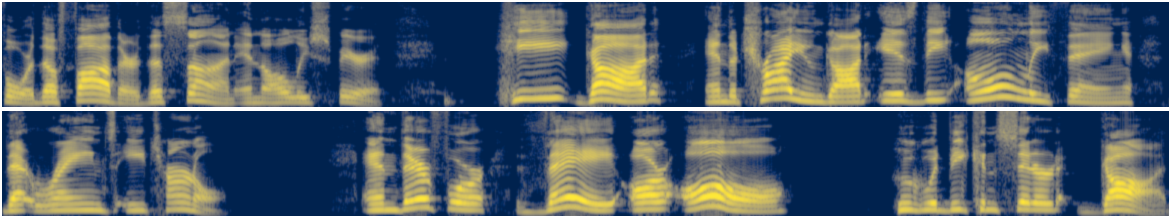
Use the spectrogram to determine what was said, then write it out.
for the Father, the Son, and the Holy Spirit. He, God, and the triune God is the only thing that reigns eternal. And therefore, they are all who would be considered God.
